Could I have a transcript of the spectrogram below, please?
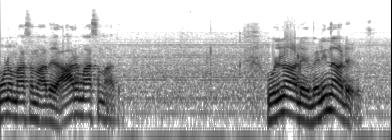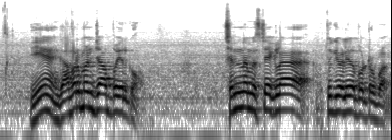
மூணு மாதம் ஆகுது ஆறு மாதம் ஆகுது உள்நாடு வெளிநாடு. ஏன்? கவர்மெண்ட் ஜாப் போயிருக்கோம். சின்ன மிஸ்டேக்கில் தூக்கி வெளியில் போட்டிருப்பாங்க.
